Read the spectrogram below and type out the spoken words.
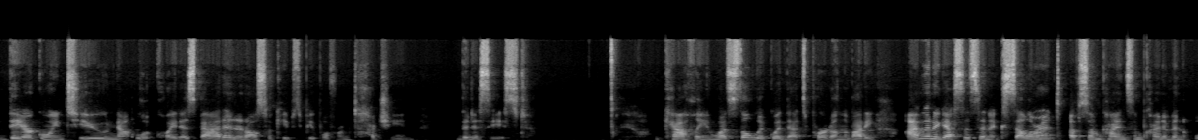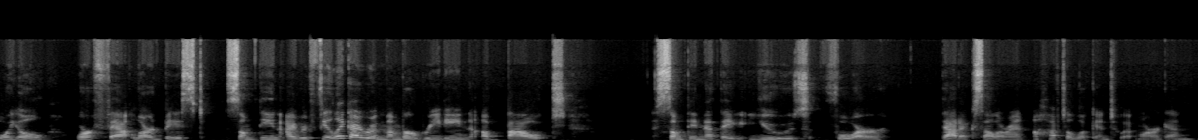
they are going to not look quite as bad. And it also keeps people from touching the deceased. Kathleen, what's the liquid that's poured on the body? I'm going to guess it's an accelerant of some kind, some kind of an oil or fat lard based something. I feel like I remember reading about something that they use for that accelerant. I'll have to look into it more again.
